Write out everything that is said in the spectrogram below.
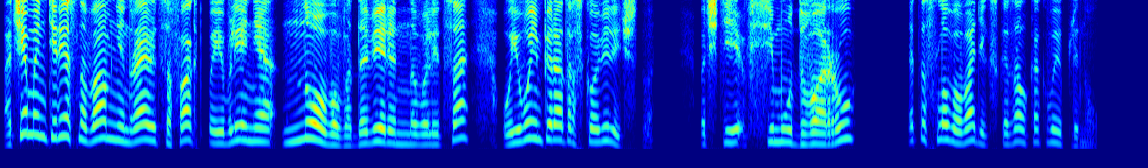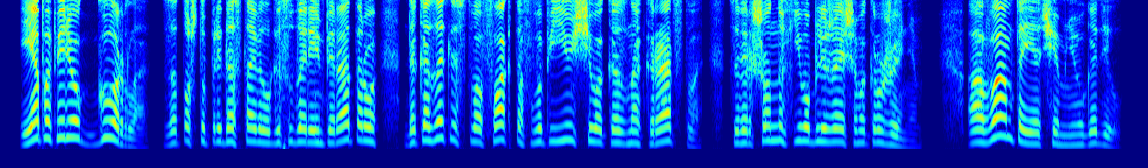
А чем, интересно, вам не нравится факт появления нового доверенного лица у его императорского величества? Почти всему двору это слово Вадик сказал, как выплюнул. Я поперек горла за то, что предоставил государю-императору доказательства фактов вопиющего казнократства, совершенных его ближайшим окружением. А вам-то я чем не угодил?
